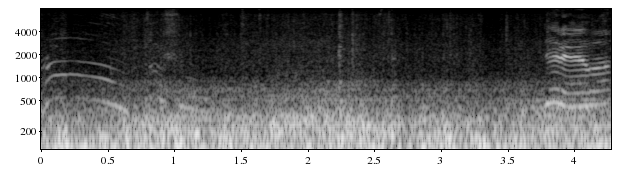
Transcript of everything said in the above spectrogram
Жовто-жовто. Дерева.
